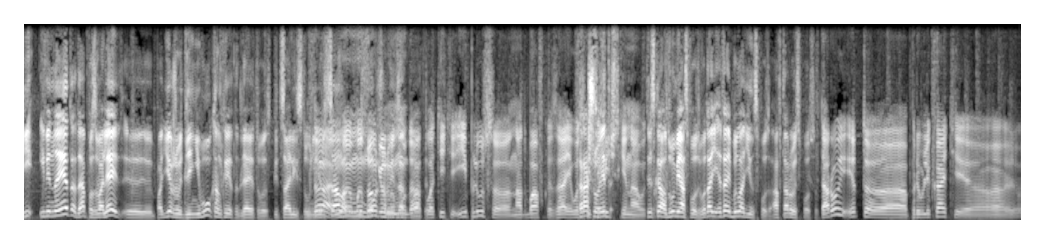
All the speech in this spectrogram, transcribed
И именно это, да, позволяет э, поддерживать для него, конкретно для этого специалиста универсала, да, мы, мы можем ему да, платить и плюс э, надбавка за его Хорошо, это- специфические навыки. Ты сказал двумя способами. Вот это был один способ. А второй способ? Второй это привлекать э,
